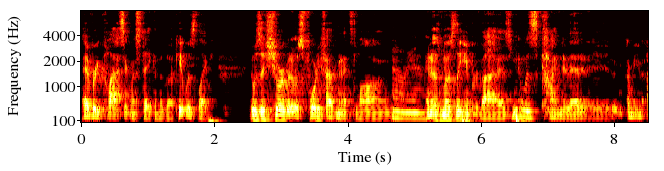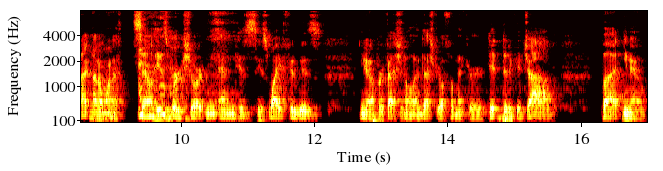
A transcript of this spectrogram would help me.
every classic mistake in the book. It was like it was a short, but it was forty five minutes long. Oh yeah. And it was mostly improvised, and it was kind of edited. I mean, I, I don't want to sell his work short, and, and his his wife, who is, you know, a professional industrial filmmaker, did did a good job. But you know,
